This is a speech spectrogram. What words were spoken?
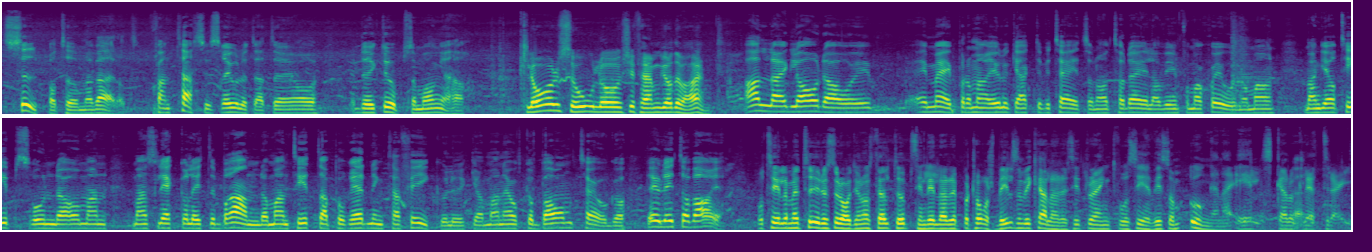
Supertur med vädret. Fantastiskt roligt att det har dykt upp så många här. Klar sol och 25 grader varmt. Alla är glada och är med på de här olika aktiviteterna och tar del av information och man, man går tipsrunda och man, man släcker lite brand och man tittar på räddning trafikolycka, man åker barntåg och det är lite av varje. Och till och med Tyresöradion har ställt upp sin lilla reportagebil som vi kallar det, Citroën 2CV som ungarna älskar att klättra i.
